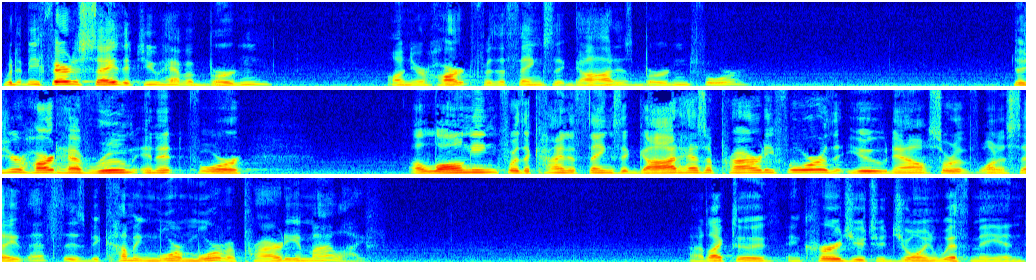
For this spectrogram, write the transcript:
Would it be fair to say that you have a burden on your heart for the things that God is burdened for? Does your heart have room in it for a longing for the kind of things that God has a priority for that you now sort of want to say, that is becoming more and more of a priority in my life. I'd like to encourage you to join with me in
